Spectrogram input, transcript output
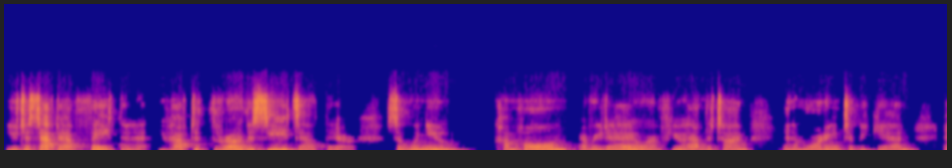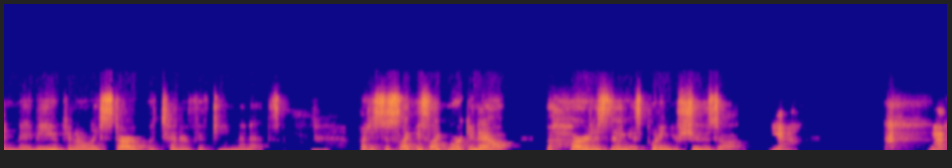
You just have to have faith in it. You have to throw the seeds out there. So when you come home every day, or if you have the time in the morning to begin, and maybe you can only start with 10 or 15 minutes. Mm-hmm. But it's just like it's like working out. The hardest thing is putting your shoes on. Yeah. Yeah.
